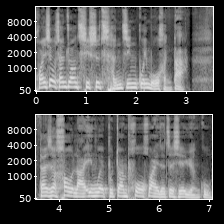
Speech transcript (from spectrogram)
环秀山庄其实曾经规模很大。但是后来因为不断破坏的这些缘故，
